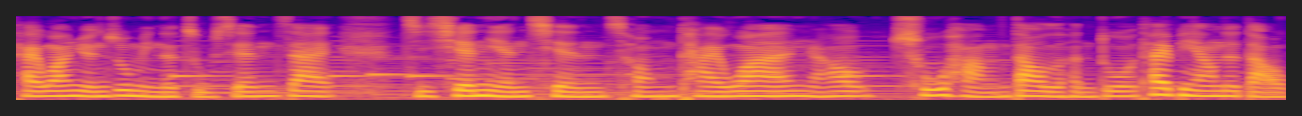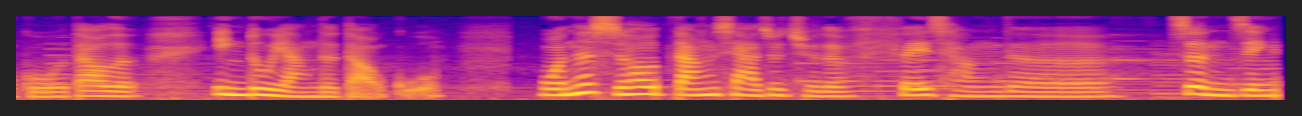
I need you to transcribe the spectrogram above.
台湾原住民的祖先在几千年前从台湾，然后出航到了很多太平洋的岛国，到了印度洋的岛国。我那时候当下就觉得非常的震惊，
